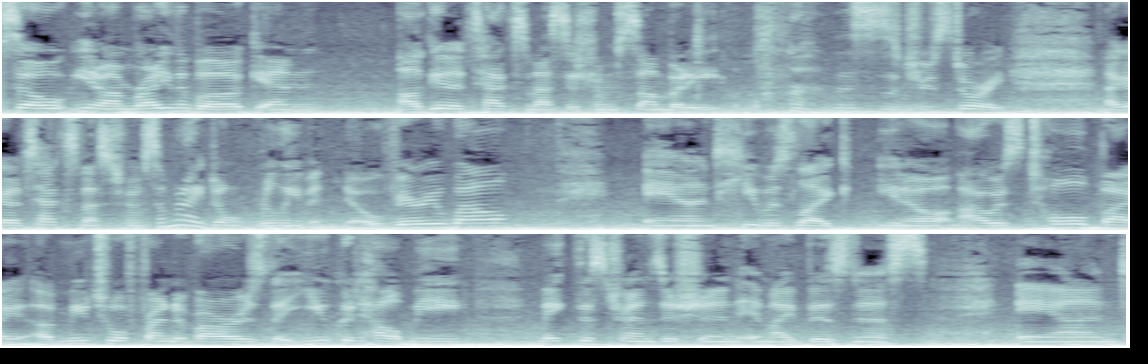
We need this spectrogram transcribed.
so, you know, I'm writing the book and I'll get a text message from somebody. this is a true story. I got a text message from somebody I don't really even know very well. And he was like, you know, I was told by a mutual friend of ours that you could help me make this transition in my business. And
